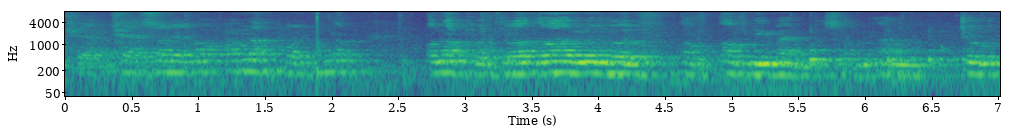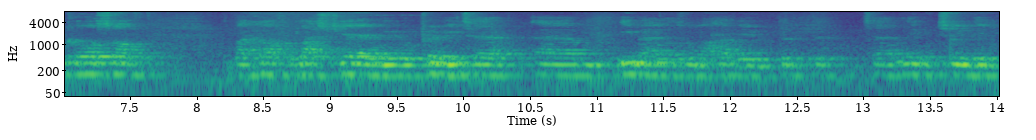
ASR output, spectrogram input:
Chair, Chair, sorry, on, on that point, on that, point, there are, there are a number of, of, of new members, and, and during the course of the back half of last year, we were privy to um, emails and what have you that, that uh, linked to the,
